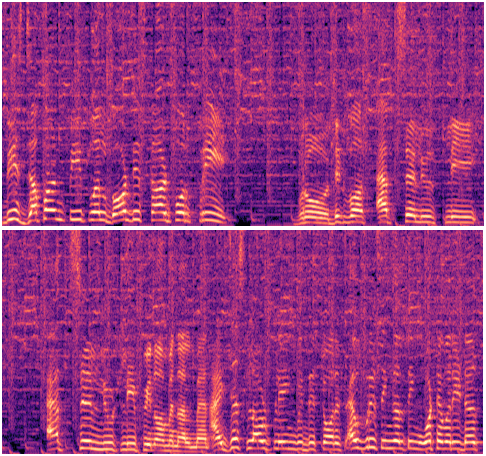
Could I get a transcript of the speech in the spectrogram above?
these Japan people got this card for free. Bro, it was absolutely absolutely phenomenal man i just loved playing with this torres every single thing whatever he does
